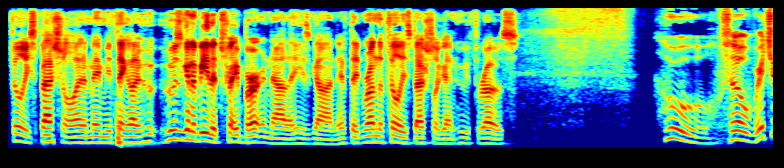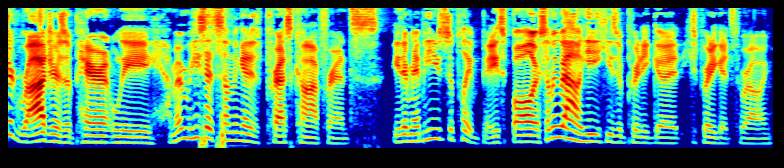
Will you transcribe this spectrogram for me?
Philly special, and it made me think like, who, who's going to be the Trey Burton now that he's gone? If they'd run the Philly special again, who throws? Who? So Richard Rodgers apparently, I remember he said something at his press conference. Either maybe he used to play baseball or something about how he, he's a pretty good he's pretty good throwing.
